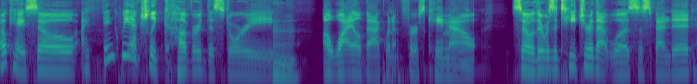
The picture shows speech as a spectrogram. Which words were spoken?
Okay, so I think we actually covered the story a while back when it first came out. So there was a teacher that was suspended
